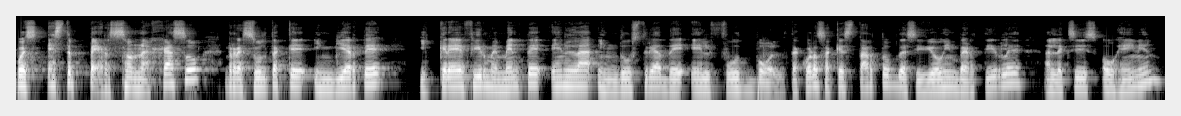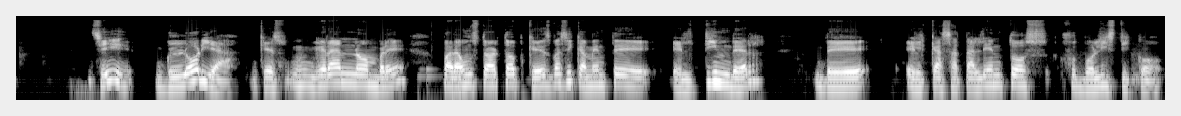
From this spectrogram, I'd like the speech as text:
Pues este personajazo resulta que invierte y cree firmemente en la industria del fútbol. ¿Te acuerdas a qué startup decidió invertirle Alexis Ohanian? Sí, Gloria, que es un gran nombre para un startup que es básicamente el Tinder de el cazatalentos futbolístico.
